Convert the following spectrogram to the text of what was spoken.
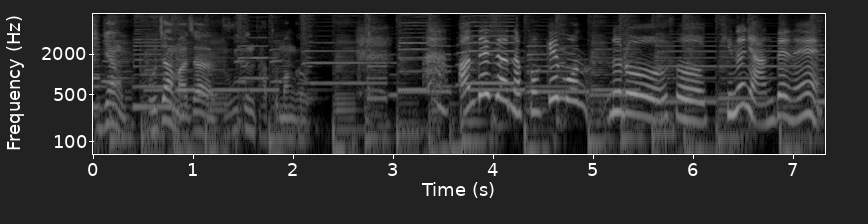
그냥 보자마자 누구든 다 도망가고. 안 되잖아. 포켓몬으로서 기능이 안 되네.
